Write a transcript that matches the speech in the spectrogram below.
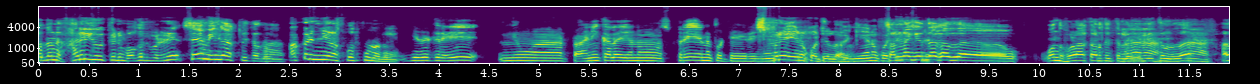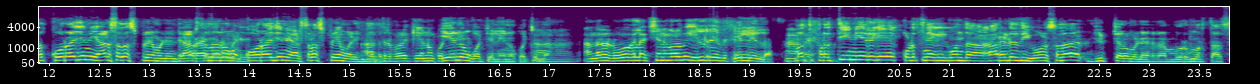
ಅದನ್ನ ಹರಿಗೆ ಹೋಗಿ ಒಗದ್ ಬಿಡ್ರಿ. ಸೇಮ್ ಹಿಂಗ ಆಗ್ತೈತಿ ಅದು. ಆ ಕಡೆ ನೀರ್ ಹಾಸ್ಕೊತ್ ನೋಡ್ರಿ ಇದಕ್ರಿ ನೀವು ಟಾನಿಕ್ ಎಲ್ಲ ಏನು ಸ್ಪ್ರೇ ಏನು ಕೊಟ್ಟಿರಿ ಸ್ಪ್ರೇ ಏನು ಕೊಟ್ಟಿಲ್ಲ. ಏನು ಕೊಟ್ಟಿಲ್ಲ. ಸಣ್ಣಗಿದ್ದಾಗ ಅದ ಒಂದ್ ಹುಳ ಕರ್ತೈತಿಲ್ಲ ಅದು ಕೋರಾಜಿನ್ ಎರಡ್ ಸಲ ಸ್ಪ್ರೇ ಮಾಡಿನ್ರಿ ಎರಡ್ ಸಲ ಕೋರಾಜಿನ್ ಮಾಡಿದ್ರಿ. ಎರಡ್ ಸಲ ಸ್ಪ್ರೇ ಮಾಡಿದ್ನಿ ಅದ್ರ ಬಳಕೆ ಏನು ಕೊಟ್ಟಿಲ್ಲ. ಏನು ಕೊಟ್ಟಿಲ್ಲ ಏನು ಕೊಟ್ಟಿಲ್ಲ. ಅಂದ್ರ ರೋಗ ಲಕ್ಷಣಗಳಿಗೂ ಇಲ್ರಿ ಇದಕ್ಕೆ? ಇಲ್ಲಿಲ್ಲ ಮತ್ತೆ ಪ್ರತಿ ನೀರಿಗೆ ಕೊಡತ್ನ್ಯಾಗ ಈಗ ಒಂದ್ ಆರ್ ಹಿಡಿದು ಏಳು ಸಲ ಡ್ರಿಪ್ ಚಾಲೂ ಮಾಡ್ಯಾರ ನಮ್ ಮೂರ್ ಮೂರ್ ತಾಸ.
